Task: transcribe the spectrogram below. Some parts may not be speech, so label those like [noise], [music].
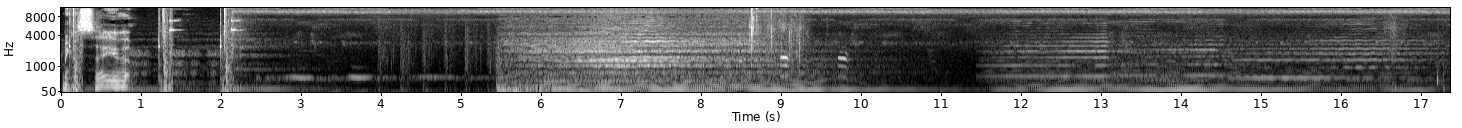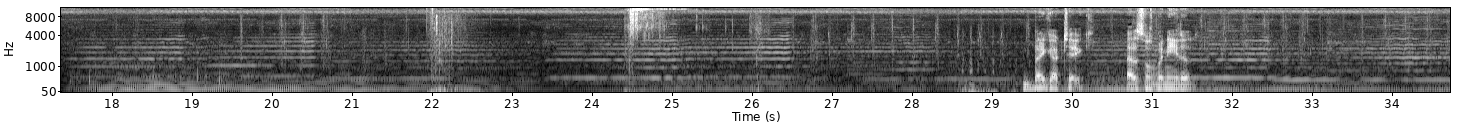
Make a save. Beggartick. That's what we needed.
